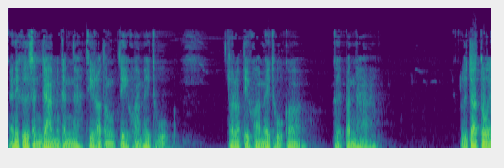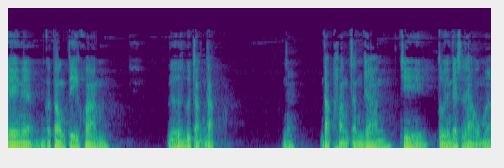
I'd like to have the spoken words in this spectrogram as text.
อันนี้คือสัญญาณเหมือนกันนะ ที่เราต้องตีความให้ถูก ถ้าเราตีความไม่ถูกก็เกิดปัญหา หรือเจ้าตัวเองเนี่ยก็ต้องตีความ หรือรู้จักดักนะดักฟังสัญญาณที่ตัวเองได้แสดงออกมา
